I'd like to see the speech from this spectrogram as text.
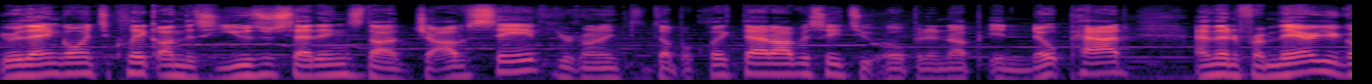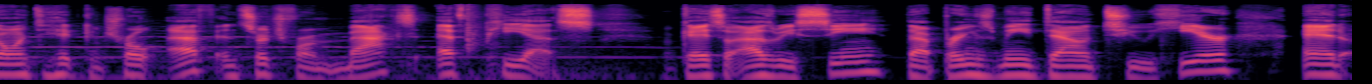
You're then going to click on this user settings.jobsave. You're going to double click that obviously to open it up in Notepad. And then from there, you're going to hit control F and search for max FPS. Okay, so as we see, that brings me down to here. And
